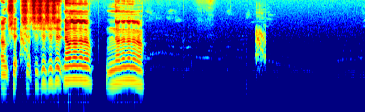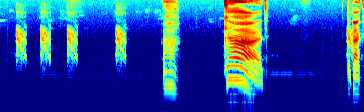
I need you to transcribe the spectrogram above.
Oh, shit, shit, shit, shit, shit, shit. No, no, no, no. No, no, no, no, no. Oh, God. Get back,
